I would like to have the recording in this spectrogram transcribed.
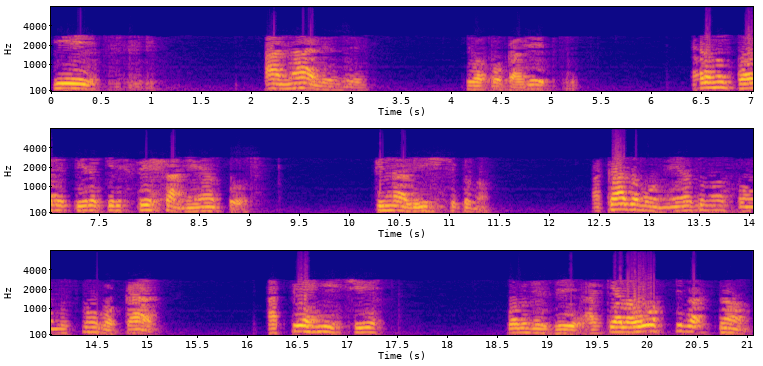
que a análise do Apocalipse ela não pode ter aquele fechamento finalístico, não. A cada momento nós somos convocados a permitir, vamos dizer, aquela oscilação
